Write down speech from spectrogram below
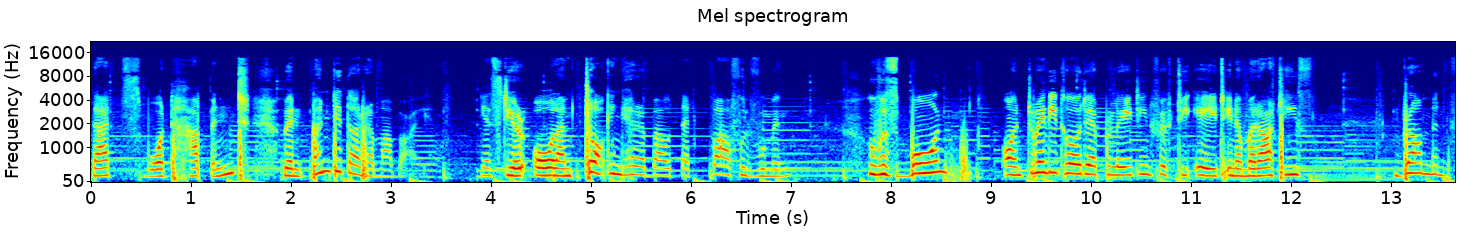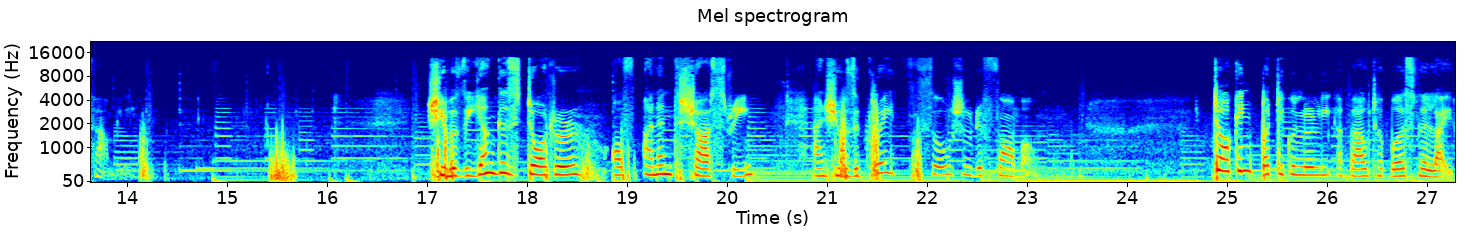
that's what happened when Pandita Ramabai, yes, dear all, I'm talking here about that powerful woman who was born on 23rd April 1858 in a Marathi Brahmin family. She was the youngest daughter of Anant Shastri and she was a great social reformer. Talking particularly about her personal life,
